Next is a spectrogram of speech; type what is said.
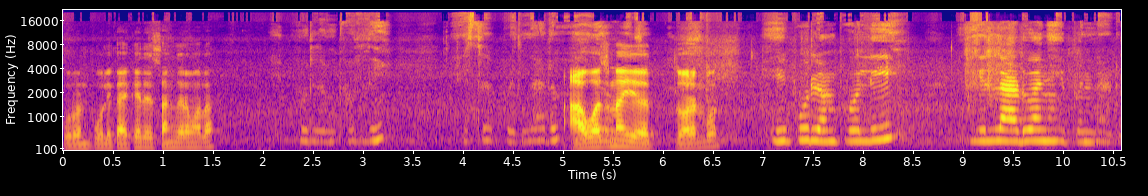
पुरणपोळी काय काय ते सांग जरा मला. पुरणपोळी. आवाज नाही येत. जोरान बोल. ही पुरणपोळी ही लाडू आणि हे पण लाडू.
